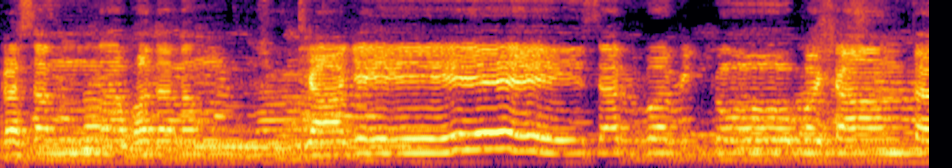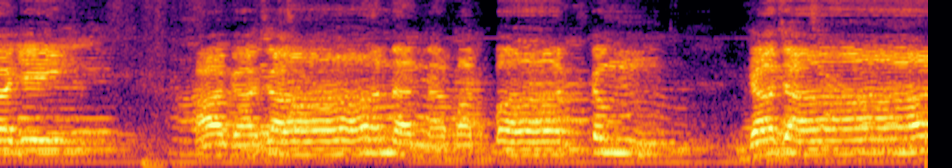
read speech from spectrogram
प्रसन्न भदनम ध्याये सर्वविघ्नोपशान्तये अगजाननपद्मार्कं गजाननमहन्निशम्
